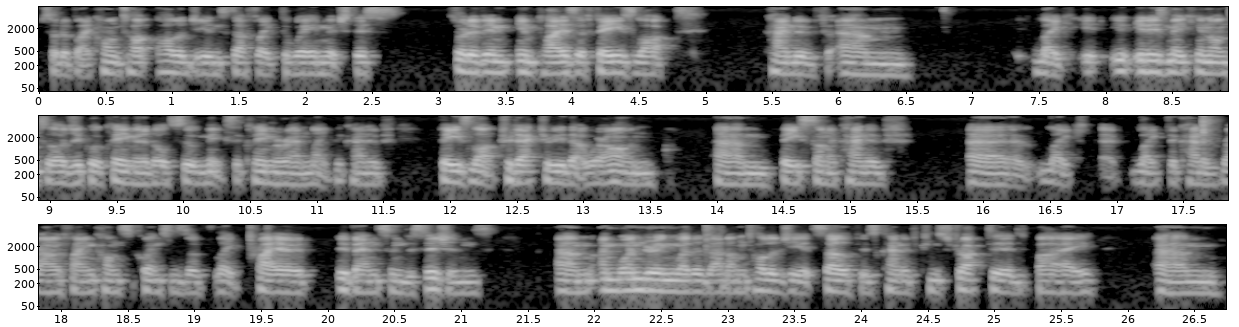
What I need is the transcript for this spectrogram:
sort of like hauntology and stuff like the way in which this sort of Im- implies a phase locked kind of um, like it, it is making an ontological claim and it also makes a claim around like the kind of phase lock trajectory that we're on um, based on a kind of uh, like uh, like the kind of ramifying consequences of like prior events and decisions um, I'm wondering whether that ontology itself is kind of constructed by, um,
